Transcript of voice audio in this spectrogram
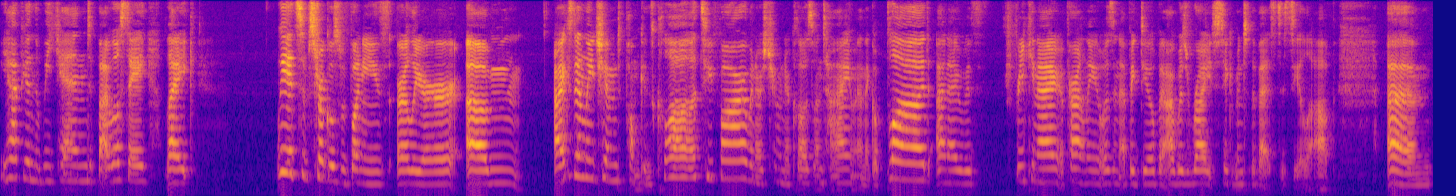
be happy on the weekend, but I will say, like, we had some struggles with bunnies earlier. Um, I accidentally trimmed Pumpkin's claw too far when I was trimming her claws one time and I got blood and I was freaking out. Apparently it wasn't a big deal, but I was right to take him into the vets to seal it up. Um,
